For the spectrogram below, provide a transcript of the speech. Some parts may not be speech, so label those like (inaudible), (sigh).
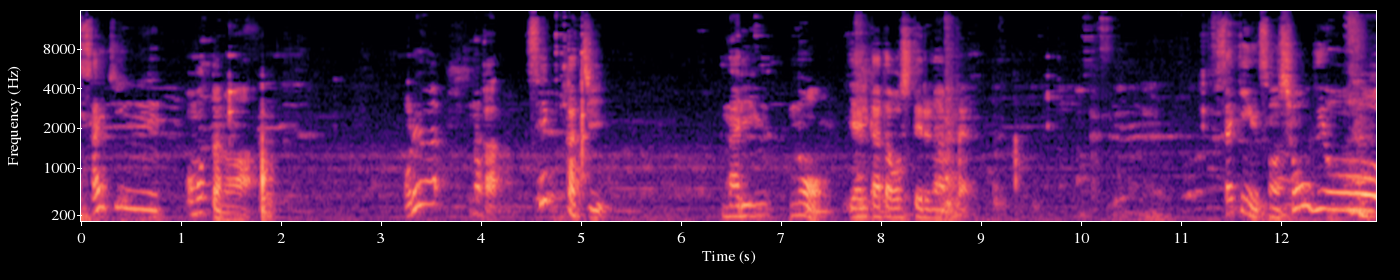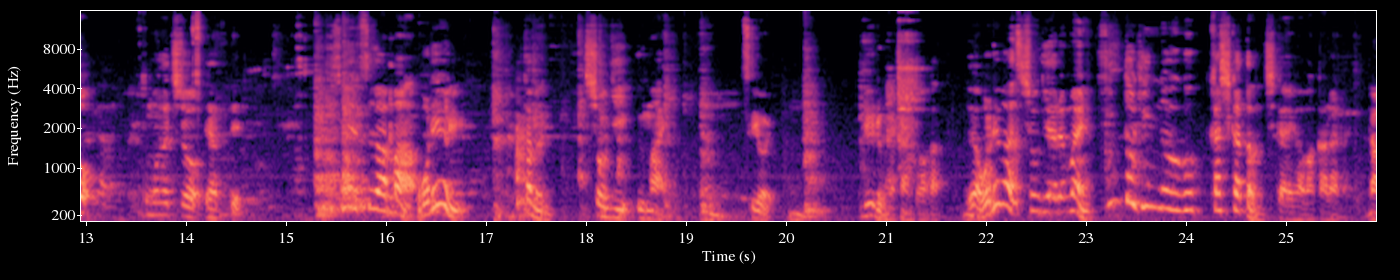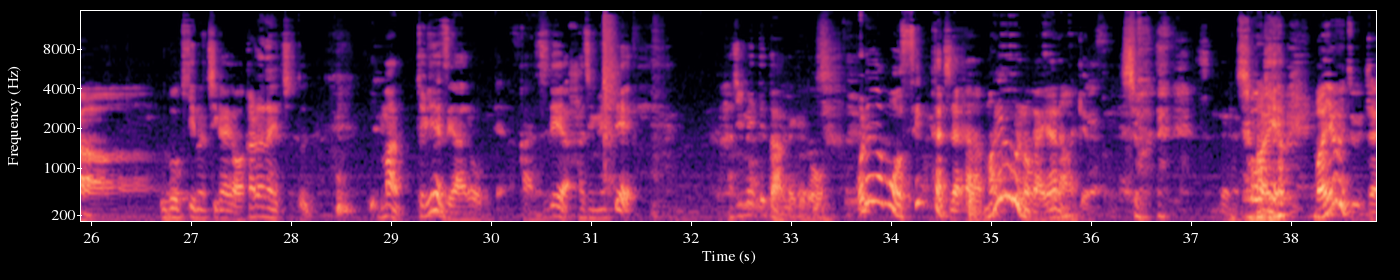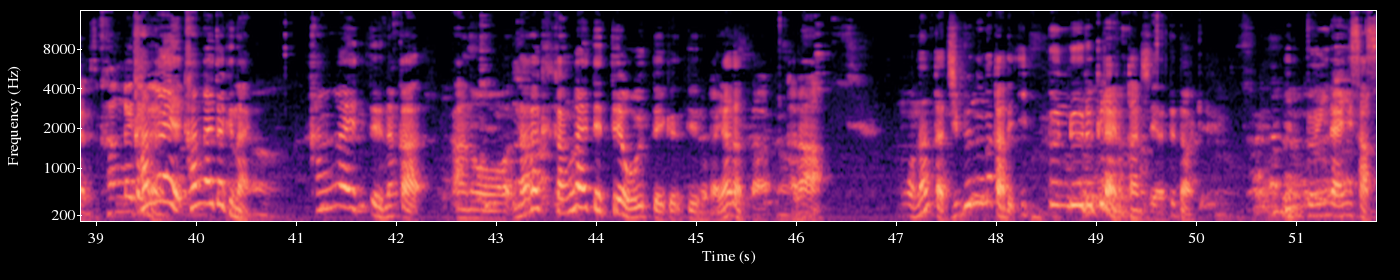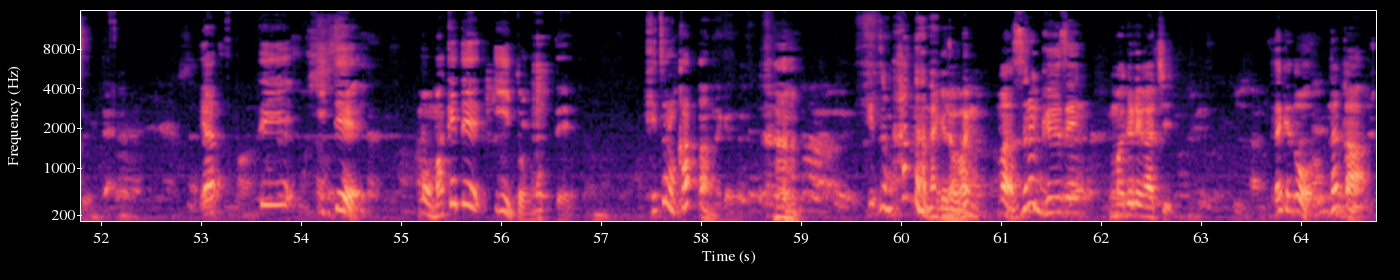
最近思ったのは、俺は、なんか、せっかちなりのやり方をしてるな、みたいな。最近、その、将棋を友達とやって、そいつはまあ、俺より多分、将棋うまい、強い、ルールもちゃんと分かって。で俺は将棋やる前に、金と銀の動かし方の違いが分からない。あ動きの違いが分からない。ちょっと、まあ、とりあえずやろうみたいな感じで始めて、始めてたんだけど、俺はもうせっかちだから迷うのが嫌なわけよ。将将棋、迷うじゃなくて考え考たくない。え、考えたくない。考えて、なんか、あの、長く考えて手を打っていくっていうのが嫌だったから、もうなんか自分の中で1分ルールくらいの感じでやってたわけ。1分以内に指すみたいな。やっていて、もう負けていいと思って、(laughs) 結論勝ったんだけど、結論勝ったんだけど、まあそれは偶然まぐれ勝ち。だけど、なんか、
